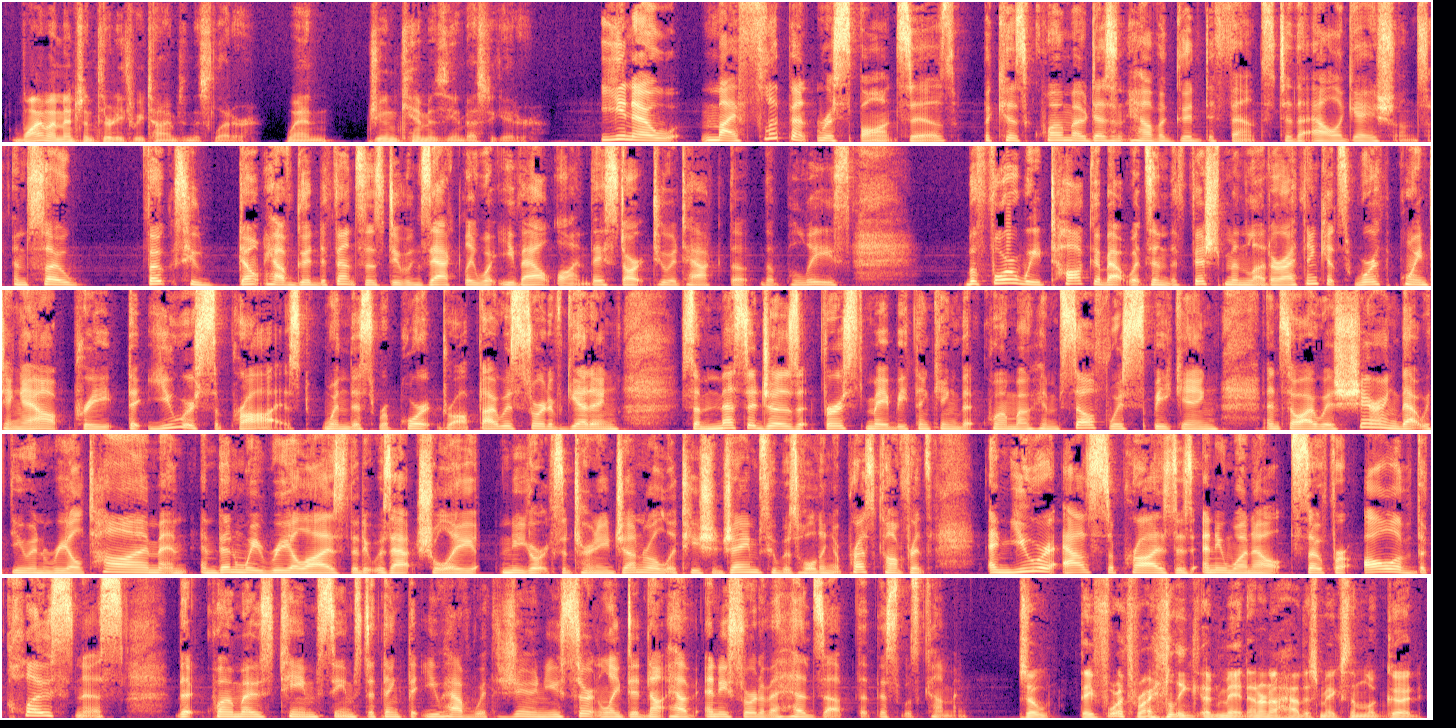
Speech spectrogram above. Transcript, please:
Why am I mentioned 33 times in this letter when June Kim is the investigator? You know, my flippant response is because Cuomo doesn't have a good defense to the allegations. And so folks who don't have good defenses do exactly what you've outlined. They start to attack the, the police. Before we talk about what's in the Fishman letter, I think it's worth pointing out, Preet, that you were surprised when this report dropped. I was sort of getting some messages at first, maybe thinking that Cuomo himself was speaking. And so I was sharing that with you in real time. And, and then we realized that it was actually New York's Attorney General, Letitia James, who was holding a press conference. And you were as surprised as anyone else. So for all of the closeness that Cuomo's team seems to think that you have with June, you certainly did not have any sort of a heads up that this was coming. So they forthrightly admit, I don't know how this makes them look good,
